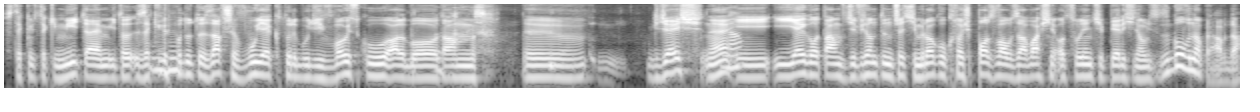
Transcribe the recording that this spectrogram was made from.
z takim, z takim mitem i to z jakiegoś Mhm. powodu to jest zawsze wujek, który budzi w wojsku albo tam y, gdzieś, nie? No. I, I jego tam w 93 roku ktoś pozwał za właśnie odsłonięcie piersi na ulicy. Jest gówno, prawda?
